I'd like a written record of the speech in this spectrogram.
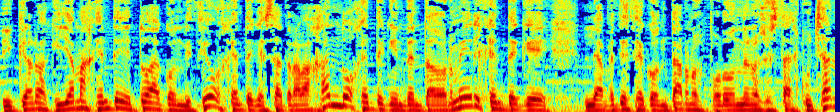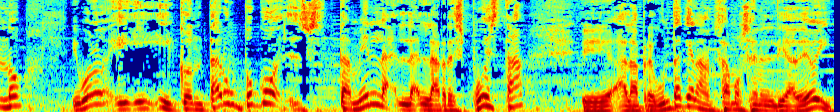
Y claro, aquí llama gente de toda condición, gente que está trabajando, gente que intenta dormir, gente que le apetece contarnos por dónde nos está escuchando. Y bueno, y, contar un poco también la respuesta eh, a la pregunta que lanzamos en el día de hoy.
